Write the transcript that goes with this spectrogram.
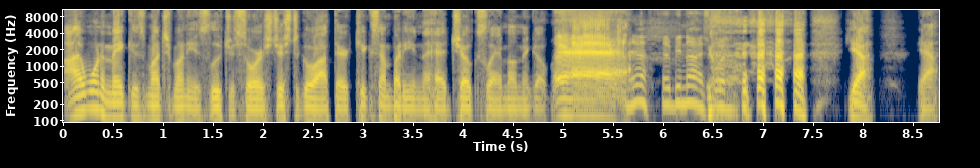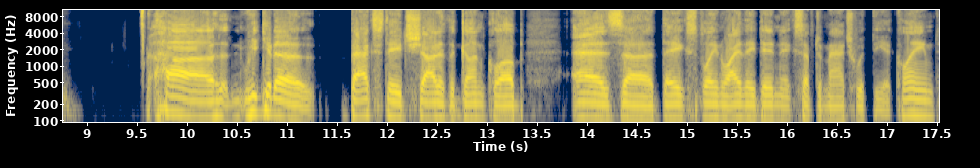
I want to make as much money as Luchasaurus just to go out there, kick somebody in the head, choke slam them, and go. "Ah!" Yeah, that'd be nice, wouldn't it? yeah, yeah. Uh, we get a backstage shot at the Gun Club as uh, they explain why they didn't accept a match with the acclaimed.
